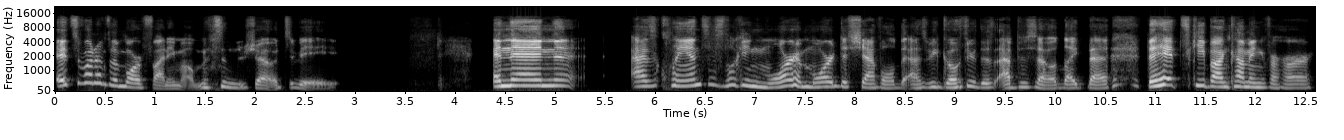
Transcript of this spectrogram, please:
It's one of the more funny moments in the show to me. And then as Clance is looking more and more disheveled as we go through this episode, like the the hits keep on coming for her.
